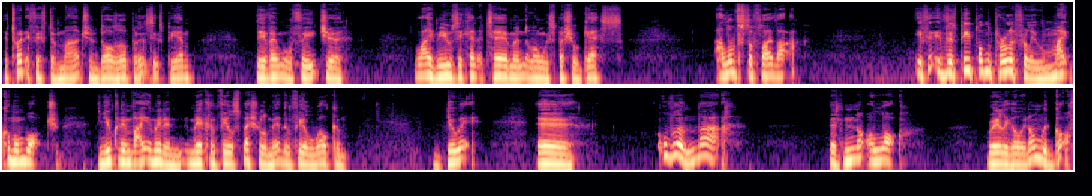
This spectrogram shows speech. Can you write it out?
the 25th of March, and doors open at 6 pm. The event will feature live music, entertainment, along with special guests. I love stuff like that. If if there's people on the periphery who might come and watch, and you can invite them in and make them feel special and make them feel welcome, do it. Uh, other than that, there's not a lot really going on. We've got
